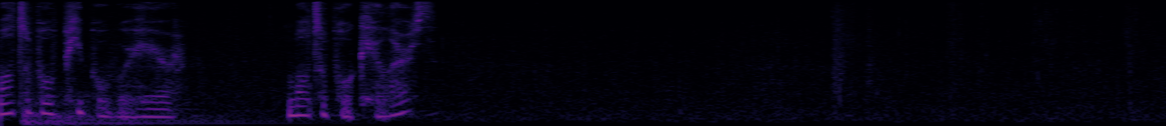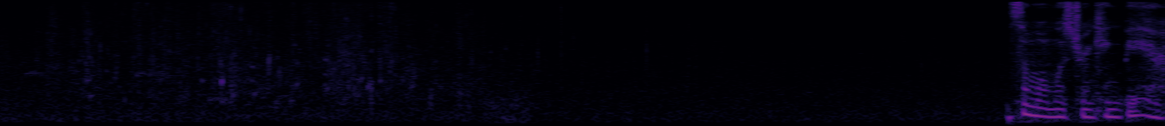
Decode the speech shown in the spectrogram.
Multiple people were here. Multiple killers? Someone was drinking beer.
